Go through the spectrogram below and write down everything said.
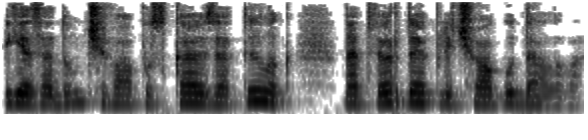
Я задумчиво опускаю затылок на твердое плечо Агудалова.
